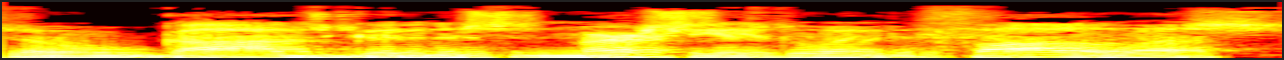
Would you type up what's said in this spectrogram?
So God's goodness and mercy is going to follow us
